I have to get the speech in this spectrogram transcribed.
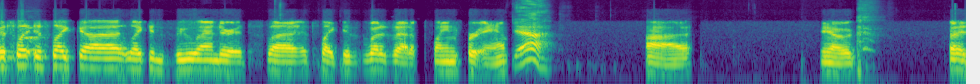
it's like it's like uh like in Zoolander. It's uh it's like is what is that? A plane for ants? yeah, Uh, you know, a,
